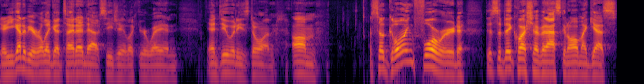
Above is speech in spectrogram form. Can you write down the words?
you know, you got to be a really good tight end to have CJ look your way and and do what he's doing. Um, so going forward this is a big question I've been asking all my guests.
